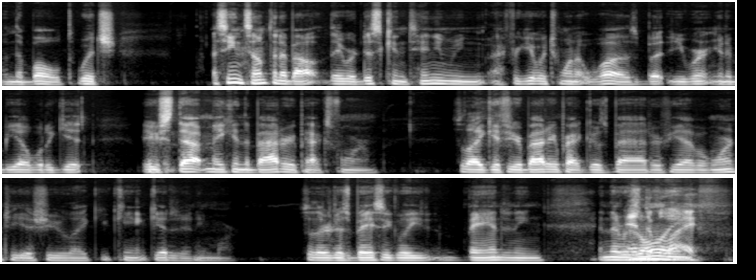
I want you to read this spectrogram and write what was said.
and the Bolt, which I seen something about they were discontinuing. I forget which one it was, but you weren't going to be able to get. They stopped making the battery packs for them. So, like, if your battery pack goes bad or if you have a warranty issue, like you can't get it anymore. So they're just basically abandoning. And there was End only of life.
